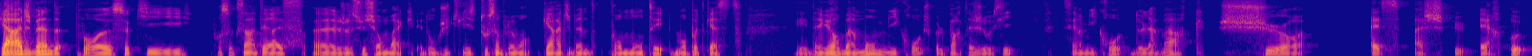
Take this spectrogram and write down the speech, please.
GarageBand, pour ceux qui pour ceux que ça intéresse, euh, je suis sur Mac et donc j'utilise tout simplement GarageBand pour monter mon podcast. Et d'ailleurs, bah, mon micro, je peux le partager aussi. C'est un micro de la marque Shure, S-H-U-R-E,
